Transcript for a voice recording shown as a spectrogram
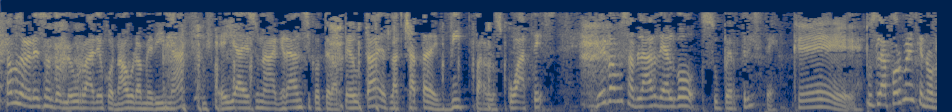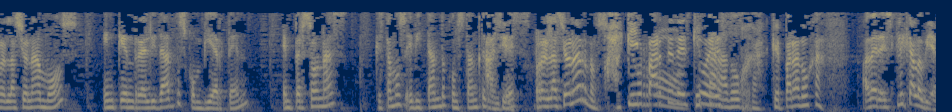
Estamos de regreso en W Radio con Aura Medina. Ella es una gran psicoterapeuta, es la chata de Vic para los cuates. Y hoy vamos a hablar de algo súper triste. ¿Qué? Pues la forma en que nos relacionamos, en que en realidad nos convierten en personas que estamos evitando constantemente Así es. relacionarnos. Ay, qué y horror. parte de esto Qué es- paradoja, qué paradoja. A ver, explícalo bien.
